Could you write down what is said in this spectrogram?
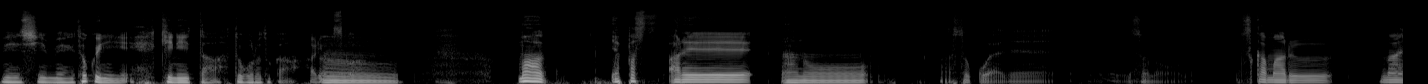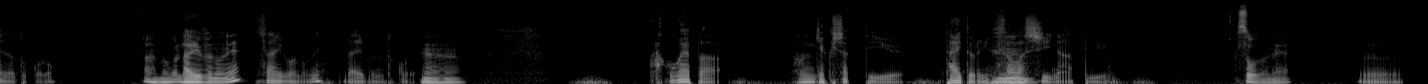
名シーン名特に気に入ったところとかありますか？まあやっぱすあれあのーあそこやね。その捕まる前のところ。あのライブのね。最後のねライブのところ。うんうん。あここがやっぱ反逆者っていうタイトルにふさわしいなっていう、そうだね。うん。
